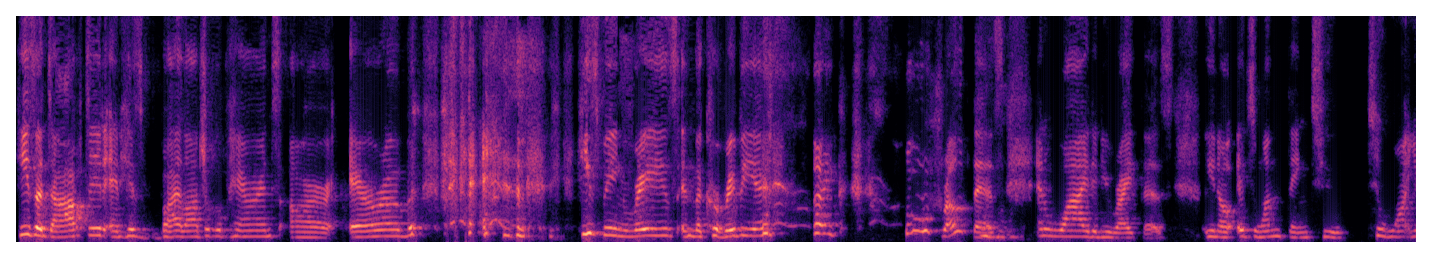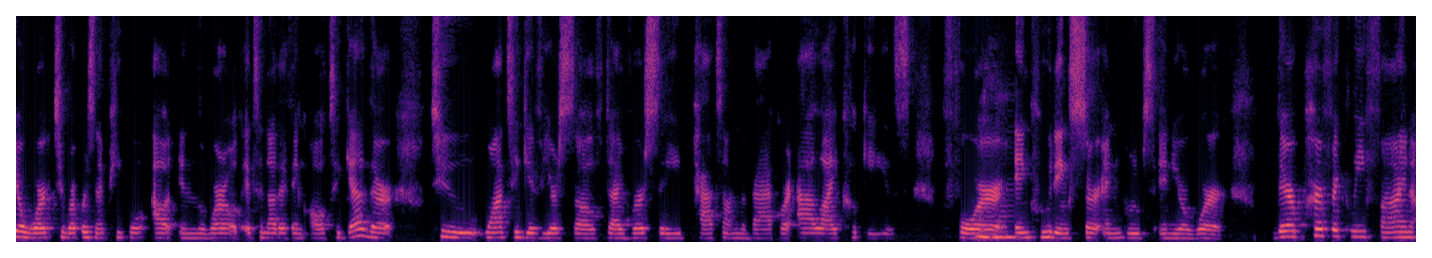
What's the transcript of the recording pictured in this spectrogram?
he's adopted and his biological parents are Arab he's being raised in the Caribbean. like who wrote this mm-hmm. and why did you write this? You know, it's one thing to to want your work to represent people out in the world. It's another thing altogether to want to give yourself diversity pats on the back or ally cookies for mm-hmm. including certain groups in your work. They're perfectly fine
